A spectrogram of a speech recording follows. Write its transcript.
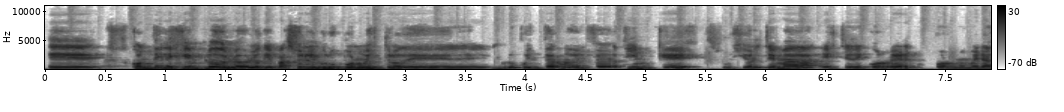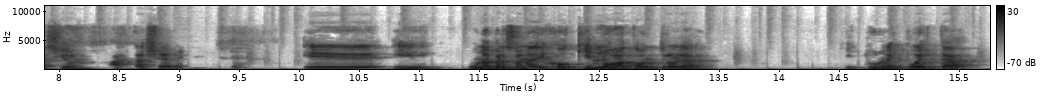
Eh, conté el ejemplo de lo, que pasó en el grupo nuestro, del grupo interno del Fair Team, que surgió el tema este de correr por numeración hasta ayer. Eh, y una persona dijo, ¿quién lo va a controlar? Y tu respuesta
